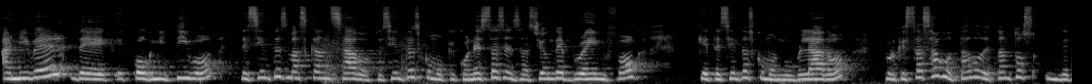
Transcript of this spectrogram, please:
A nivel de eh, cognitivo, te sientes más cansado, te sientes como que con esta sensación de brain fog, que te sientes como nublado, porque estás agotado de tantos, de,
